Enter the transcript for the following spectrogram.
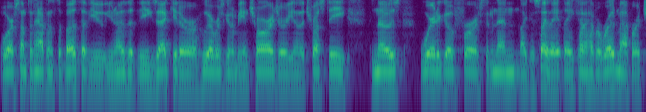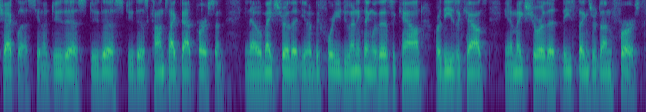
or if something happens to both of you you know that the executor or whoever's going to be in charge or you know the trustee knows where to go first. And then like i say they, they kind of have a roadmap or a checklist you know do this do this do this contact that person. You know make sure that you know before you do anything with this account or these accounts you know make sure that these things are done first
